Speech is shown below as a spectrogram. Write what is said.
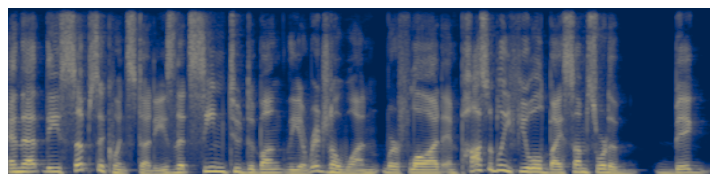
and that the subsequent studies that seemed to debunk the original one were flawed and possibly fueled by some sort of big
